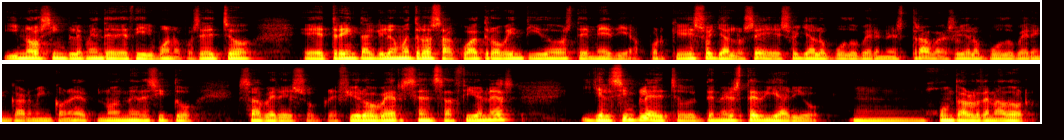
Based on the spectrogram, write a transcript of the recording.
y no simplemente decir, bueno, pues he hecho 30 eh, kilómetros a 4.22 de media, porque eso ya lo sé, eso ya lo puedo ver en Strava, eso ya lo puedo ver en Garmin Connect, no necesito saber eso, prefiero ver sensaciones y el simple hecho de tener este diario mm, junto al ordenador,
